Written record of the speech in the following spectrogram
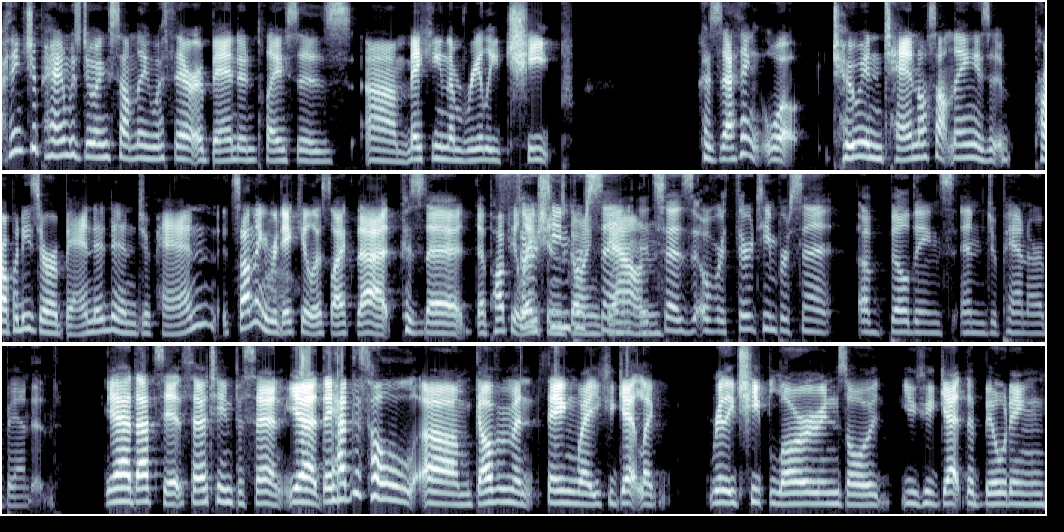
I think Japan was doing something with their abandoned places, um, making them really cheap. Because I think what two in ten or something is it properties are abandoned in Japan. It's something ridiculous like that because the the population is going down. It says over thirteen percent of buildings in Japan are abandoned. Yeah, that's it. Thirteen percent. Yeah, they had this whole um, government thing where you could get like really cheap loans, or you could get the building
